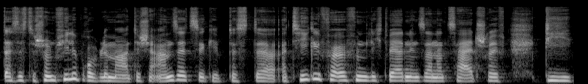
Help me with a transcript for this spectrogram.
dass es da schon viele problematische Ansätze gibt, dass da Artikel veröffentlicht werden in seiner Zeitschrift, die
